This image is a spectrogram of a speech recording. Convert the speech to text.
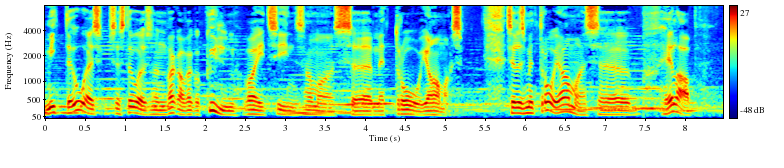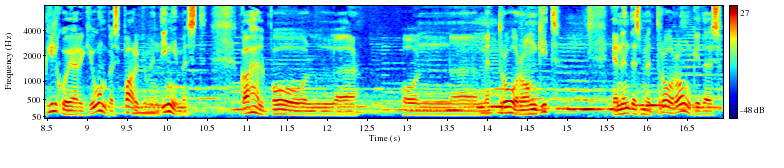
mitte õues, sest õues on väga-väga külm, vaid siinsamas metroojaamas. selles metroojaamas elab pilgu järgi umbes paarkümmend inimest, kahel pool on äh, metroorongid ja nendes metroorongides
